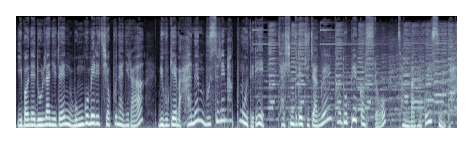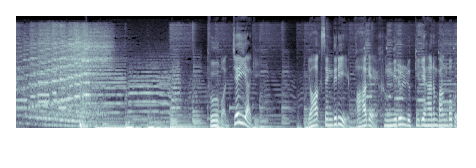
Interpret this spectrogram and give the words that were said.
이번에 논란이 된 몽고메리 지역뿐 아니라 미국의 많은 무슬림 학부모들이 자신들의 주장을 더 높일 것으로 전망하고 있습니다. 두 번째 이야기. 여학생들이 과학에 흥미를 느끼게 하는 방법은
